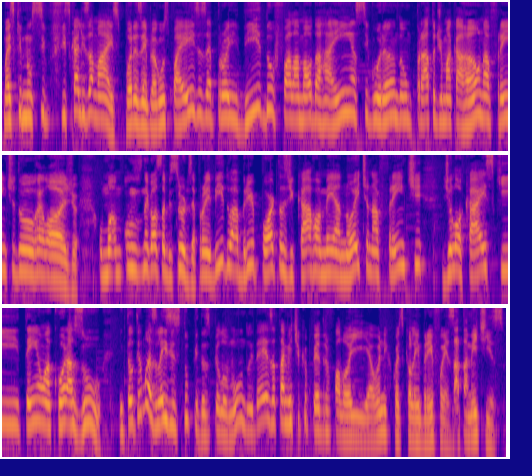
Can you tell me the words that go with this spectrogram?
mas que não se fiscaliza mais. Por exemplo, em alguns países é proibido falar mal da rainha segurando um prato de macarrão na frente do relógio. Uma, uns negócios absurdos. É proibido abrir portas de carro à meia-noite na frente de locais que tenham a cor azul. Então tem umas leis estúpidas pelo mundo, e daí é exatamente o que o Pedro falou, e a única coisa que eu lembrei foi exatamente isso.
